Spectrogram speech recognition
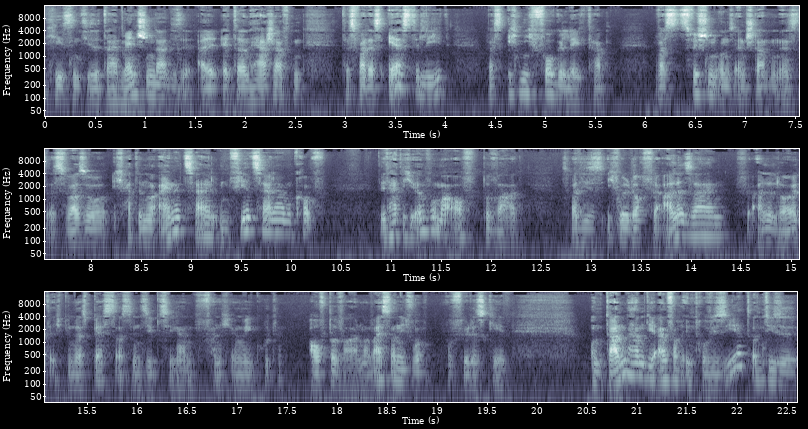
Hier sind diese drei Menschen da, diese älteren Herrschaften. Das war das erste Lied, was ich nicht vorgelegt habe, was zwischen uns entstanden ist. Das war so, ich hatte nur eine Zeile, einen Vierzeiler im Kopf, den hatte ich irgendwo mal aufbewahrt. Das war dieses, ich will doch für alle sein, für alle Leute, ich bin das Beste aus den 70ern. Fand ich irgendwie gut. Aufbewahren. Man weiß noch nicht, wo, wofür das geht. Und dann haben die einfach improvisiert und diese,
